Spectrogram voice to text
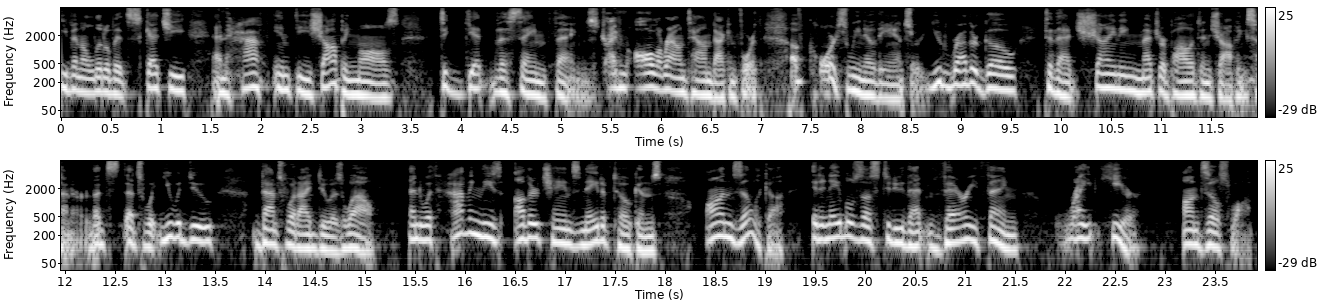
even a little bit sketchy and half empty shopping malls to get the same things, driving all around town back and forth? Of course, we know the answer. You'd rather go to that shining metropolitan shopping center. That's that's what you would do. That's what I'd do as well. And with having these other chains' native tokens on Zilliqa, it enables us to do that very thing right here on ZilSwap.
